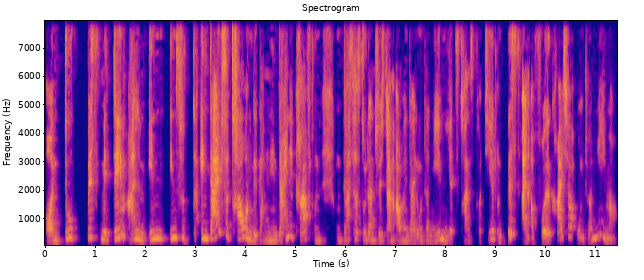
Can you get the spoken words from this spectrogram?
Und du bist mit dem allem in, in, in, dein Vertrauen gegangen, in deine Kraft und, und das hast du natürlich dann auch in dein Unternehmen jetzt transportiert und bist ein erfolgreicher Unternehmer.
